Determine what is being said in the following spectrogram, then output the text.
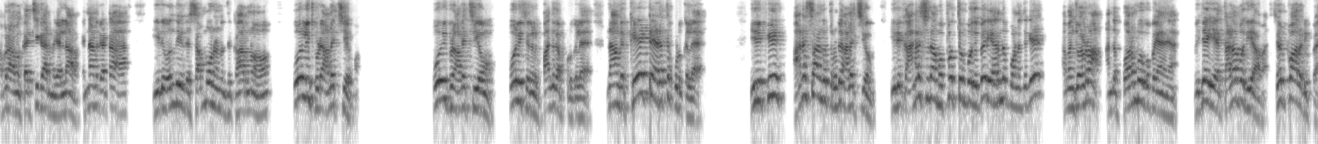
அப்புறம் அவன் கட்சிக்காரனுங்க எல்லாரும். என்னன்னு கேட்டா இது வந்து இந்த சம்பவம் நடந்ததுக்கு காரணம் போலீஸோட அலட்சியம். போலீஸோட அலட்சியம். போலீஸ் எங்களுக்கு பாதுகாப்பு கொடுக்கல. நாங்க கேட்ட இடத்த கொடுக்கல. இதுக்கு அரசாங்கத்தினுடைய அலட்சியம். இதுக்கு அரசு தான் முப்பத்தி ஒன்பது பேர் இறந்து போனதுக்கு அவன் சொல்றான் அந்த புறம்போக்கு பையன் விஜய் தளபதி அவன் செருப்பால் அடிப்ப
